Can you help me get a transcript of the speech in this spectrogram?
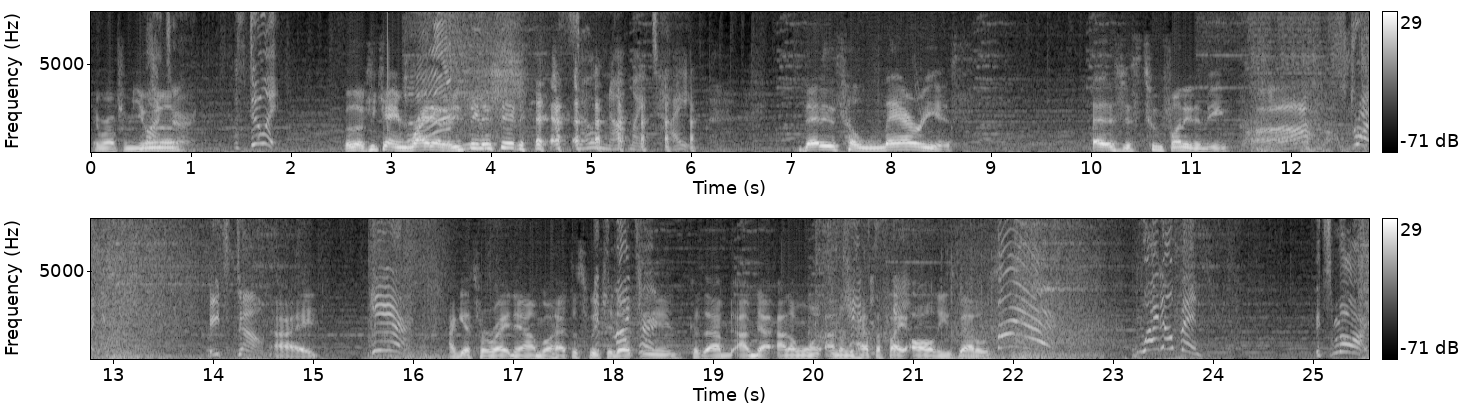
They run from My Juna. turn. Let's do it! But look, he came right at her. You see this shit? so not my type. that is hilarious. That is just too funny to me. Ah! strike! It's down. All right. Here! I guess for right now, I'm gonna have to switch it up then, because I'm I'm not I don't want I don't have to fight all these battles. Fire! Wide open! It's mine!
